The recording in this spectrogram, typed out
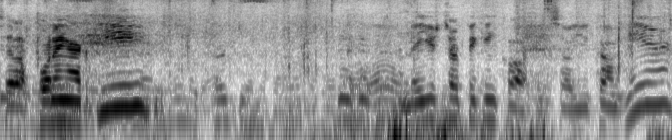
Se las ponen aquí. And then you start picking coffee. So you come here.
